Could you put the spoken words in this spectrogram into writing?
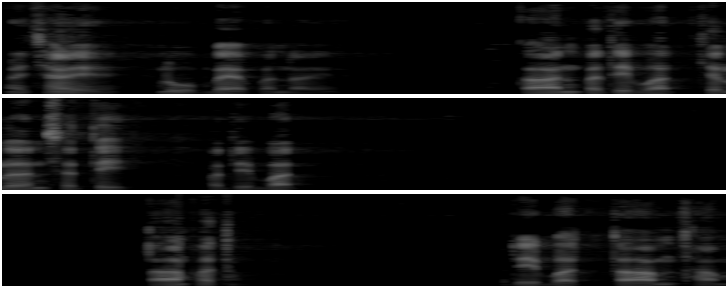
ไม่ใช่รูปแบบอันใดการปฏิบัติเจริญสติปฏิบัติ ตามพระธรรมปฏิบัติตามธรรม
